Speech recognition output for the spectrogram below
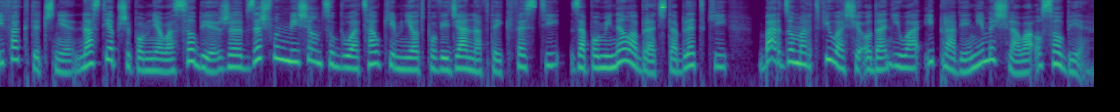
I faktycznie, Nastia przypomniała sobie, że w zeszłym miesiącu była całkiem nieodpowiedzialna w tej kwestii, zapominała brać tabletki, bardzo martwiła się o Daniła i prawie nie myślała o sobie.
